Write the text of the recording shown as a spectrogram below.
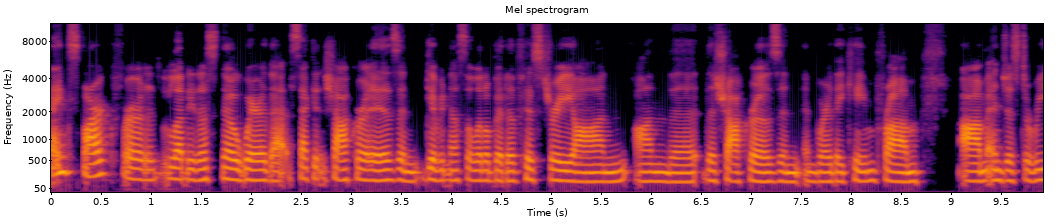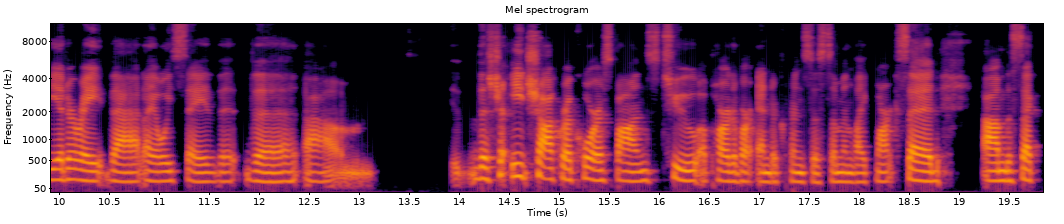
Thanks, Mark, for letting us know where that second chakra is and giving us a little bit of history on on the the chakras and and where they came from. Um, and just to reiterate that, I always say that the um, the each chakra corresponds to a part of our endocrine system. And like mark said um, the sec-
